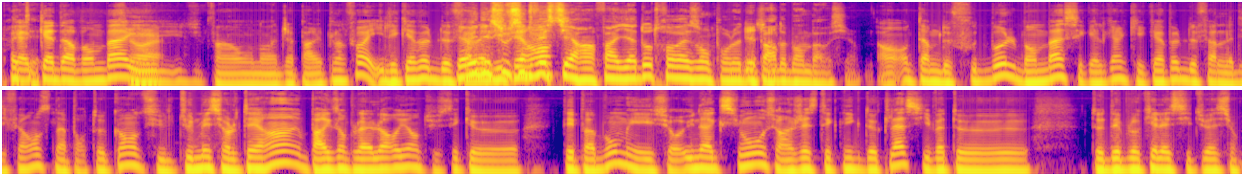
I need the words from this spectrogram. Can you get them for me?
Prêté. Kader Bamba, il- enfin, on en a déjà parlé plein de fois. Il est capable de Il y faire avait des soucis de vestiaire. hein. Enfin, il y a d'autres raisons pour le Bien départ sûr. de Bamba aussi. hein. En, en termes de football, Bamba, c'est quelqu'un qui est capable de faire de la différence n'importe quand. Tu, tu le mets sur le terrain, par exemple à Lorient, tu sais que t'es pas bon, mais sur une action, sur un geste technique de classe, il va te, te débloquer la situation.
